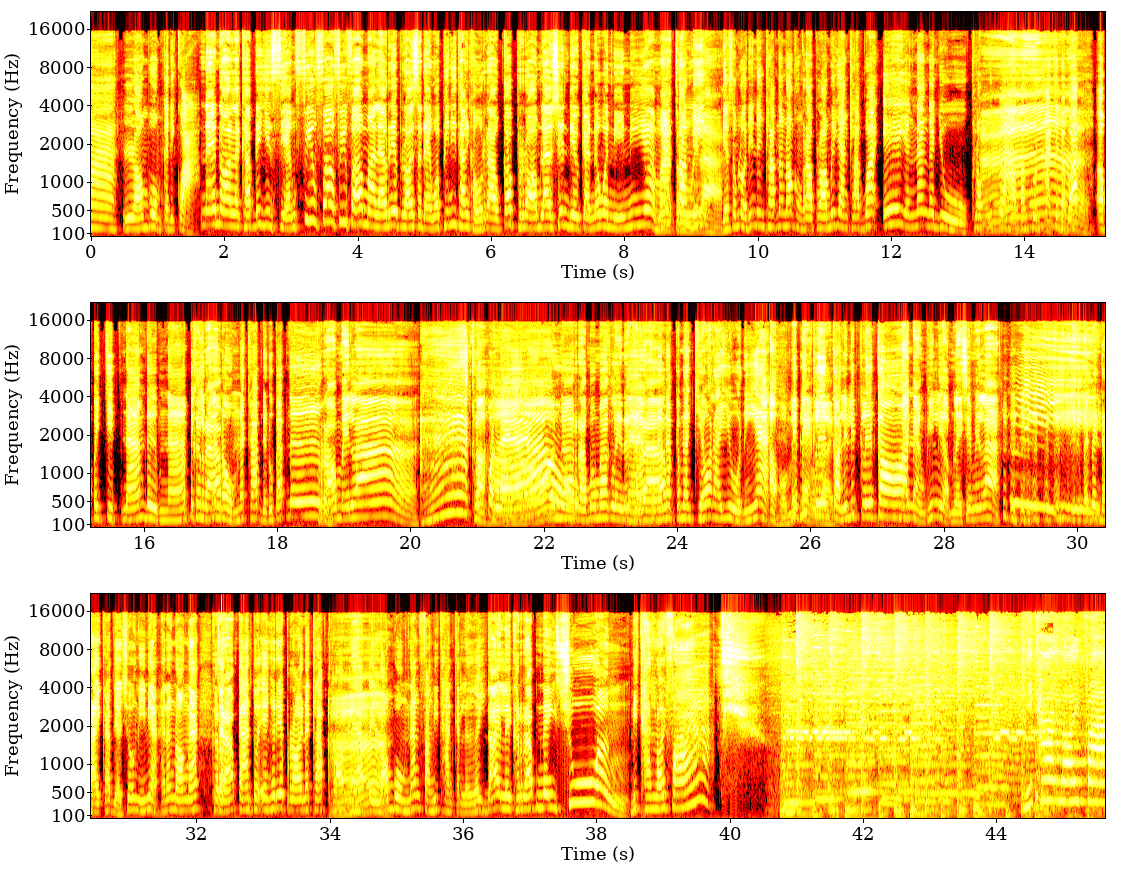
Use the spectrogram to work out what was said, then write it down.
มาล้อมวงกันดีกว่า แน่นอนแหละครับได้ยินเสียงฟิลฟ้าฟิลฟ้ามาแล้วเรียบร้อยแสดงว่าพี่นิทานของเราก็พร้อมแล้วเช่นเดียวกันนะวันนี้เนี่ยมาตรงเวลาเดี๋ยวสำรวจนิดนึงครับน้องๆของเราพร้อมหรือยังครับว่าเอ๊ยังนั่งกันอยู่ ครบหรือเปล่าบางคนอาจจะแบบว่าออกไปจิบน้ำดื่มน้ำไปกินขนมนะครับเดี๋ยวดูแป๊บนึงพร้อมไหมล่ะอ่าครบหมดแล้วน่ารักมากๆเลยนะครับนับกำลังเคี้ยวอะไรอยู่เนี่ยรีบๆกลืนก่อนรีบๆกลืนก่อนไม่แบ่งพี่เหลือมเลยใช่ไหมล่ะไม่เป็นไรครับ เดี๋ยวช่วงนี้เนี่ยให้น้องๆนะจัดการตัวเองให้เรียบร้อยนะครับ พร้อมแล้วไปล้อมวงนั่งฟังนิทานกันเลย ได้เลยครับในช่วง นิทานลอยฟ้านิทานลอยฟ้า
